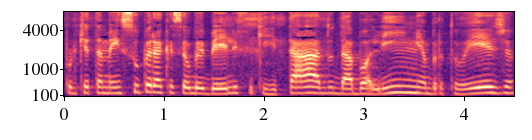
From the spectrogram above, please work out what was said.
porque também superaquecer o bebê, ele fica irritado, dá bolinha, brotoeja.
